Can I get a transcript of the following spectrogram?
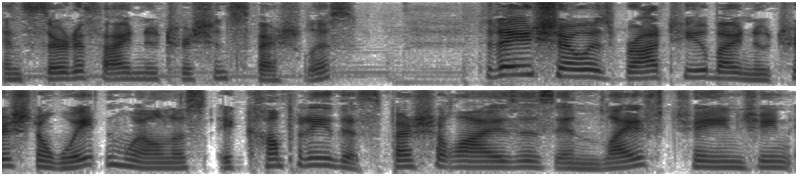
and certified nutrition specialist. Today's show is brought to you by Nutritional Weight and Wellness, a company that specializes in life changing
